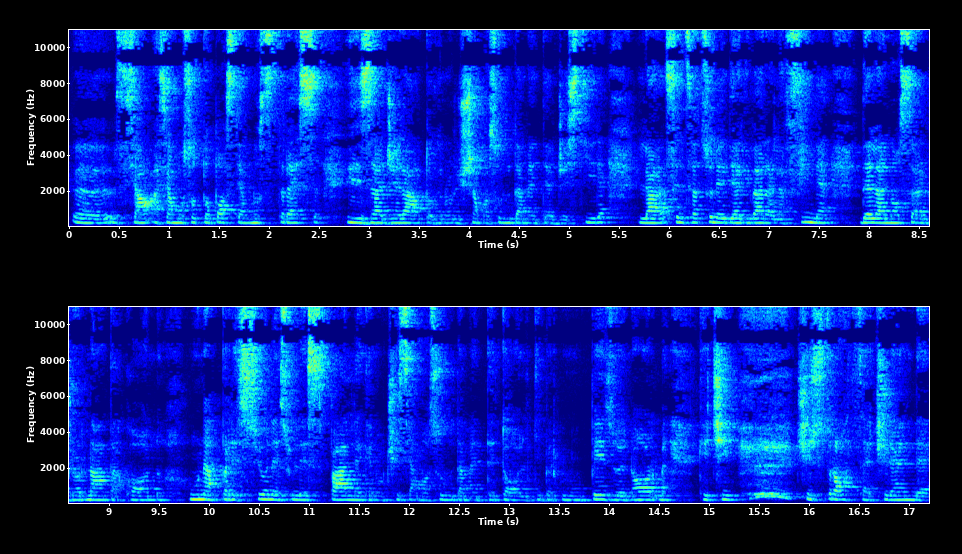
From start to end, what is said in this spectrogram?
eh, siamo sottoposti a uno stress esagerato che non riusciamo assolutamente a gestire, la sensazione di arrivare alla fine della nostra giornata con una pressione sulle spalle che non ci siamo assolutamente tolti, per cui un peso enorme che ci, ci strozza e ci rende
